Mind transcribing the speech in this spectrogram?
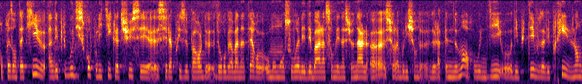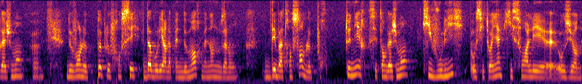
représentative. Un des plus beaux discours politiques là-dessus, c'est la prise de parole de, Robert Banater au, moment où s'ouvraient les débats à l'Assemblée nationale euh, sur l'abolition de, la peine de mort, où il dit aux députés, vous avez pris l'engagement euh, devant le peuple français d'abolir la peine de mort, maintenant nous allons débattre ensemble pour tenir cet engagement qui vous lie aux citoyens qui sont allés euh, aux urnes.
